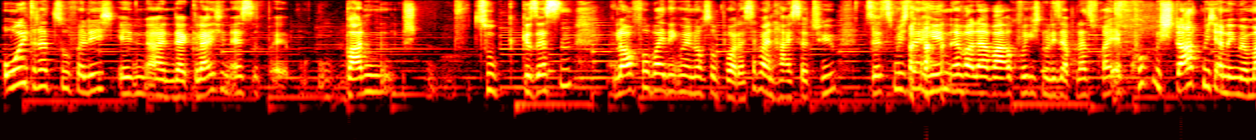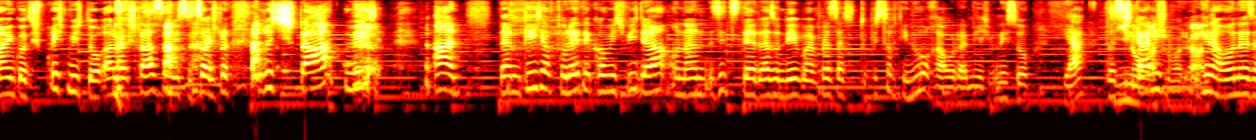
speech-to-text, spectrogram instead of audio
ultra zufällig in einer der gleichen S-Bahn Zug gesessen, lauf vorbei, denke mir noch so, boah, das ist aber ein heißer Typ. Setz mich da hin, ne, weil da war auch wirklich nur dieser Platz frei. Er guckt mich, starrt mich an, denke mir, mein Gott, sprich mich doch an, da starrst du mich so zwei Stunden. So richtig starrt mich an. Dann gehe ich auf Toilette, komme ich wieder und dann sitzt der da so neben meinem Platz und sagt, du bist doch die Nora, oder nicht? Und ich so, ja, du hast Die dich Nora gar nicht, genau, und also,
